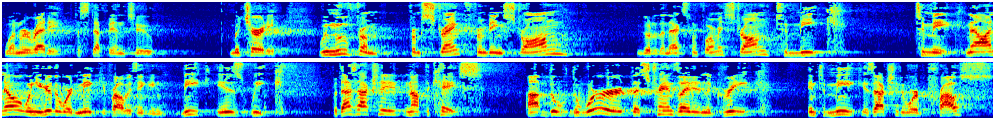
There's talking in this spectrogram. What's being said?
when we're ready to step into maturity. We move from, from strength, from being strong. You go to the next one for me. Strong to meek. To meek. Now I know when you hear the word meek, you're probably thinking meek is weak. But that's actually not the case. Uh, the, the word that's translated in the Greek into meek is actually the word praus,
